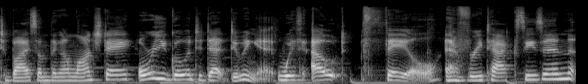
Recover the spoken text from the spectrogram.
to buy something on launch day, or you go into debt doing it. Without fail, every tax season,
